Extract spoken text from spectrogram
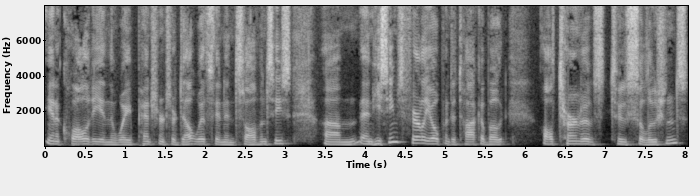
inequality in the way pensioners are dealt with in insolvencies, um, and he seems fairly open to talk about alternatives to solutions,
